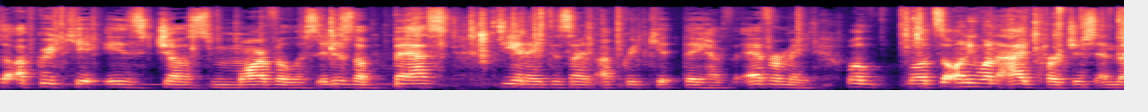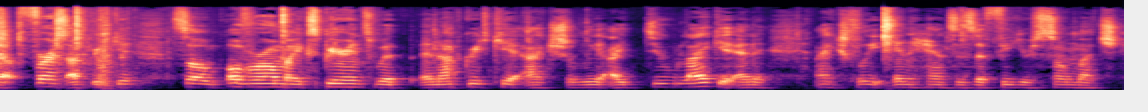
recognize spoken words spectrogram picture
the upgrade kit is just marvelous. It is the best DNA design upgrade kit they have ever made. Well, well, it's the only one I purchased and the first upgrade kit. So overall, my experience with an upgrade kit, actually, I do like it, and it actually enhances the figure so much.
